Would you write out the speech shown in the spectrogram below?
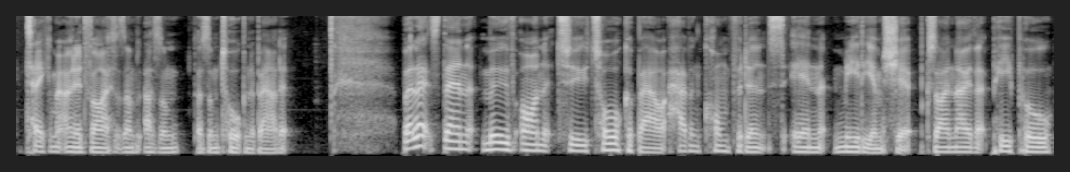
taking my own advice as I'm as I'm as I'm talking about it. But let's then move on to talk about having confidence in mediumship, because I know that people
